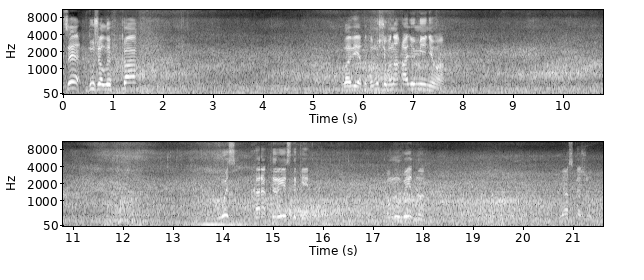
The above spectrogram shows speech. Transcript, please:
це дуже легка лавета, тому що вона алюмінієва. Ось характеристики, кому видно, я скажу.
